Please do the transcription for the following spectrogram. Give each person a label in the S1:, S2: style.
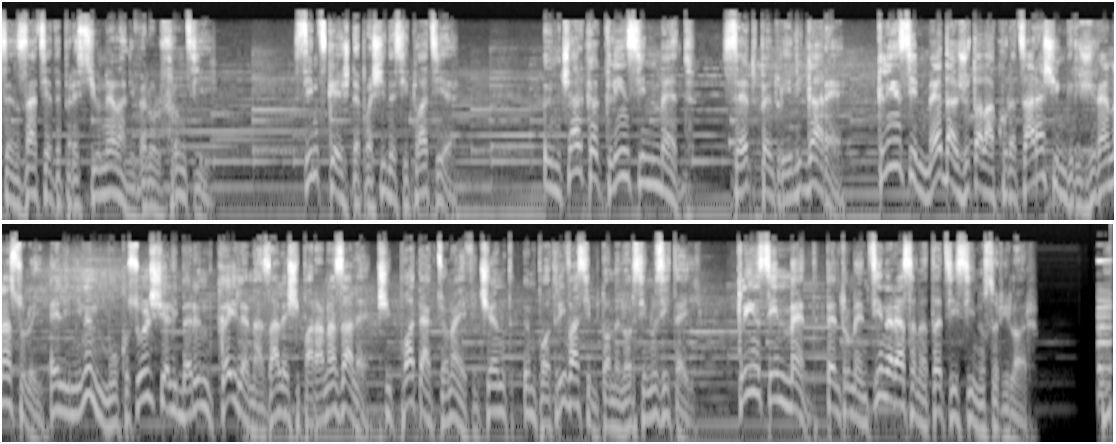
S1: senzație de presiune la nivelul frunții? Simți că ești depășit de situație? Încearcă Cleansin Med, set pentru irigare. Cleansin Med ajută la curățarea și îngrijirea nasului, eliminând mucusul și eliberând căile nazale și paranazale și poate acționa eficient împotriva simptomelor sinuzitei. Cleansin Med, pentru menținerea sănătății sinusurilor.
